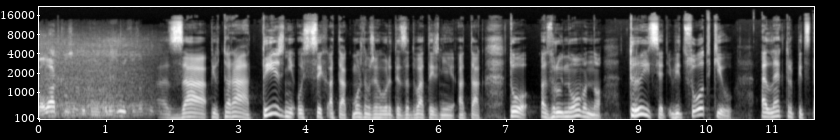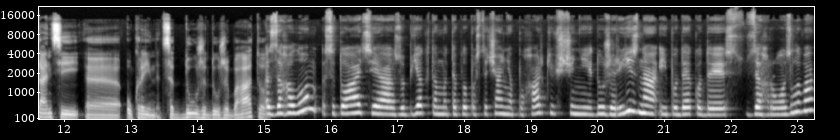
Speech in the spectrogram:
палатки, закуплені буржуйки, закуплені. за півтора тижні ось цих атак, можна вже говорити за два тижні атак, то зруйновано 30% електропідстанцій е, України. Це дуже дуже багато. Загалом ситуація з об'єктами теплопостачання по Харківщині дуже різна і подекуди загрозлива.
